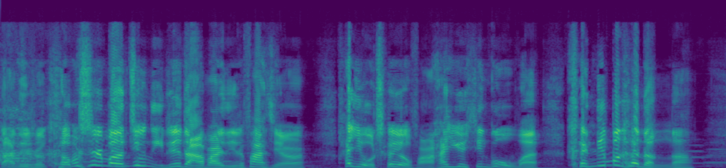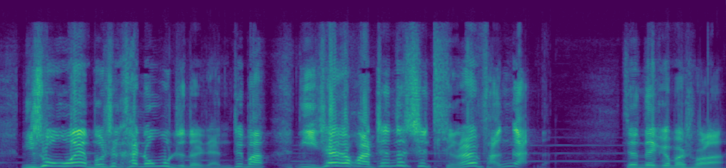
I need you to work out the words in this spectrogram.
大迪说：“可不是吗？就你这打扮，你这发型，还有车有房，还月薪过五万，肯定不可能啊！你说我也不是看重物质的人，对吧？你这样的话真的是挺让人反感的。”就那哥们说了：“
